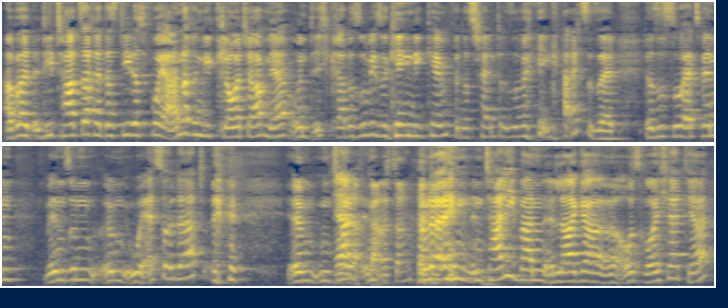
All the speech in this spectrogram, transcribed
Aber die Tatsache, dass die das vorher anderen geklaut haben, ja, und ich gerade sowieso gegen die kämpfe, das scheint da so egal zu sein. Das ist so, als wenn, wenn so ein ähm, US-Soldat ähm, ein, Ja, Afghanistan. oder ein, ein Taliban-Lager äh, ausräuchert, ja,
